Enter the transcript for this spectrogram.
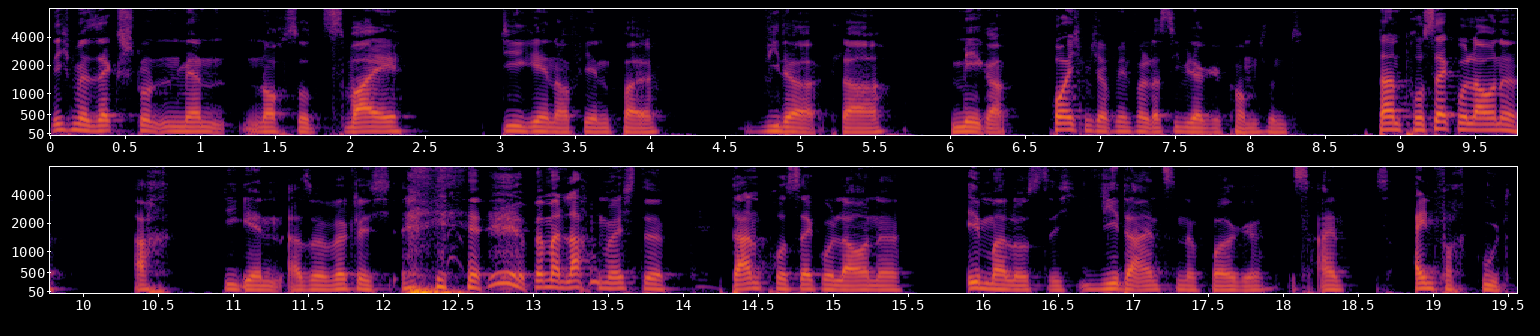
nicht mehr sechs Stunden, mehr noch so zwei. Die gehen auf jeden Fall wieder klar. Mega. Freue ich mich auf jeden Fall, dass die wieder gekommen sind. Dann Prosecco-Laune. Ach, die gehen also wirklich, wenn man lachen möchte, dann Prosecco-Laune. Immer lustig. Jede einzelne Folge ist, ein, ist einfach gut,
